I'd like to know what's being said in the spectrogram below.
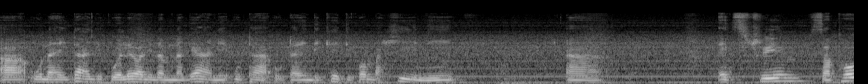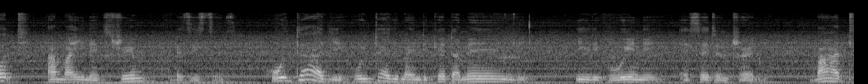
uh, unahitaji kuelewa ni namna gani uta, uta indicate kwamba hii ni uh, extreme support ama ile extreme resistance. Huhitaji huhitaji maindicator mengi ili kuwini a certain trade, but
